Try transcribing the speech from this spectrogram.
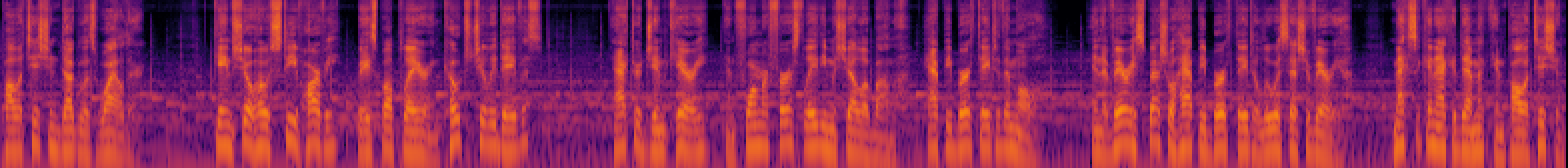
politician Douglas Wilder, game show host Steve Harvey, baseball player and coach Chili Davis, actor Jim Carrey, and former First Lady Michelle Obama. Happy birthday to them all. And a very special happy birthday to Luis Echeverria, Mexican academic and politician,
